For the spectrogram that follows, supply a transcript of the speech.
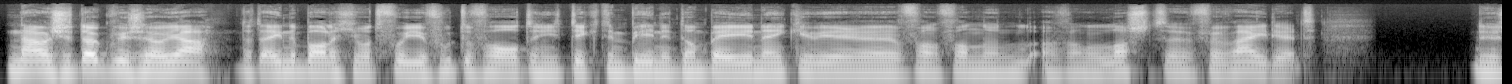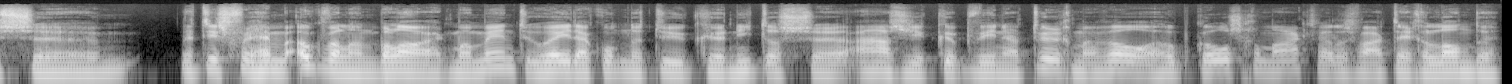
Nou is het ook weer zo, ja, dat ene balletje wat voor je voeten valt en je tikt hem binnen. Dan ben je in één keer weer eh, van, van, een, van last verwijderd. Dus uh, het is voor hem ook wel een belangrijk moment. Ueda komt natuurlijk uh, niet als uh, Azië Cup winnaar terug, maar wel een hoop goals gemaakt. Weliswaar tegen landen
